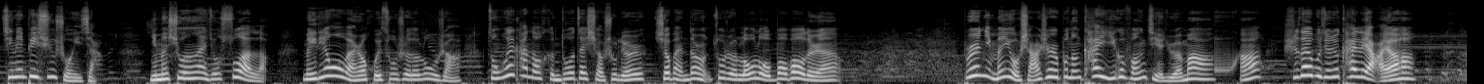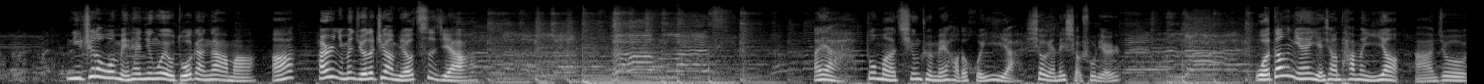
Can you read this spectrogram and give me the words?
今天必须说一下，你们秀恩爱就算了，每天我晚上回宿舍的路上，总会看到很多在小树林、小板凳坐着搂搂抱抱的人。不是你们有啥事儿不能开一个房解决吗？啊，实在不行就开俩呀。你知道我每天经过有多尴尬吗？啊，还是你们觉得这样比较刺激啊？哎呀，多么青春美好的回忆呀！校园的小树林儿。”我当年也像他们一样啊，就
